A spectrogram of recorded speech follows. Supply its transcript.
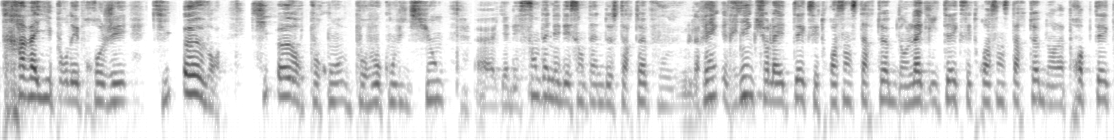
travaillez pour des projets qui œuvrent, qui œuvrent pour, pour vos convictions. Il y a des centaines et des centaines de startups. rien, rien que sur la tech, c'est 300 startups. Dans l'agritech, c'est 300 startups. Dans la proptech,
